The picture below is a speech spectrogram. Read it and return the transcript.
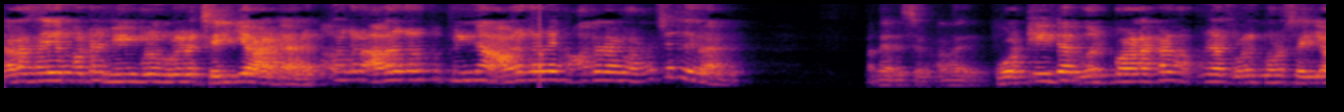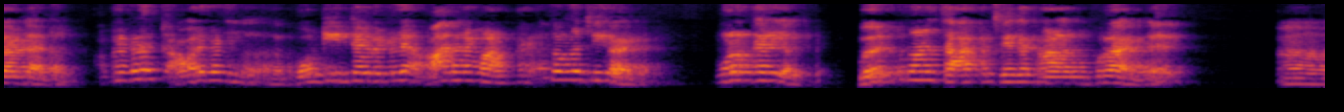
தடை செய்யப்பட்ட மீன்குழு முறையில் செய்யாட்டார்கள் அவர்கள் அவர்களுக்கு பின்னால் அவர்களை ஆதரவாக செல்கிறார்கள். போட்டியிட்ட வேட்பாளர்கள் அப்படியே தொழில்முறை செய்யாட்டார்கள் அவர்களுக்கு அவர்கள் அந்த போட்டியிட்டவர்களை ஆதரவாக தொழில் செய்கிறார்கள். முழக்கறிகள் வேட்புமனு தாக்கல் செய்த காலம் பிறகு ஆஹ்,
